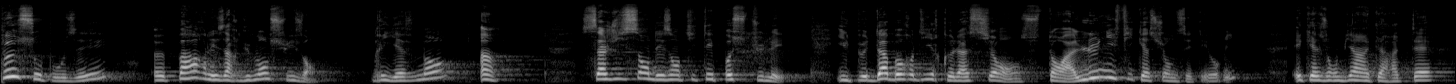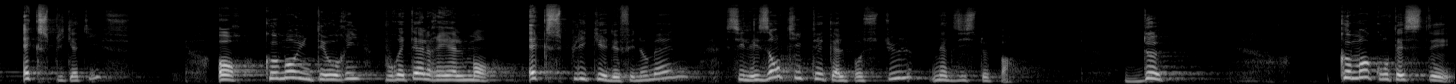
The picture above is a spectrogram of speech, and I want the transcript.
peut s'opposer euh, par les arguments suivants. Brièvement, 1. S'agissant des entités postulées, il peut d'abord dire que la science tend à l'unification de ces théories et qu'elles ont bien un caractère explicatif. Or, comment une théorie pourrait-elle réellement expliquer des phénomènes si les entités qu'elle postule n'existent pas? Deux, comment contester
